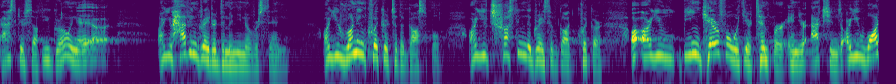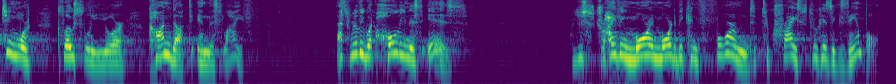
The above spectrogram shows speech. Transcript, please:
ask yourself. Are you growing? Uh, uh, are you having greater dominion over sin? Are you running quicker to the gospel? Are you trusting the grace of God quicker? Are you being careful with your temper and your actions? Are you watching more closely your conduct in this life. That's really what holiness is. Are you striving more and more to be conformed to Christ through his example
